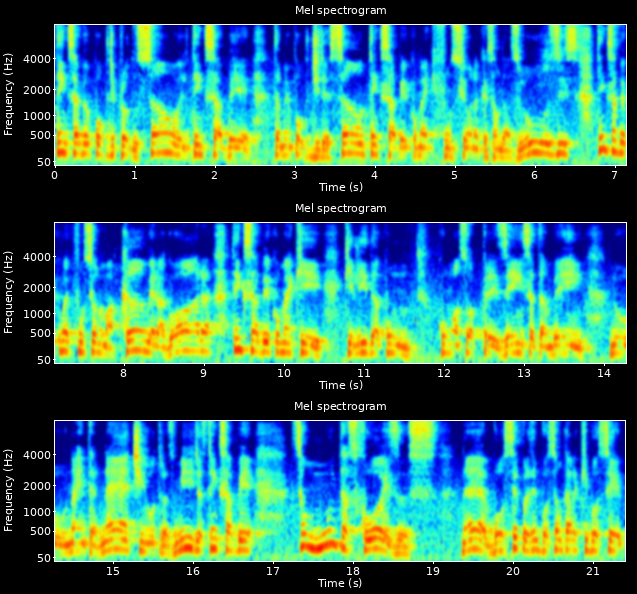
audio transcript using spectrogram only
tem que saber um pouco de produção, ele tem que saber também um pouco de direção, tem que saber como é que funciona a questão das luzes, tem que saber como é que funciona uma câmera agora, tem que saber como é que, que lida com, com a sua presença também no, na internet, em outras mídias, tem que saber. São muitas coisas. Né? Você, por exemplo, você é um cara que você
